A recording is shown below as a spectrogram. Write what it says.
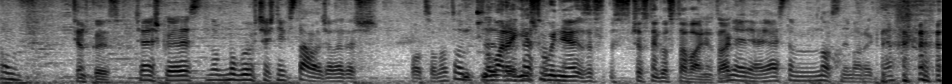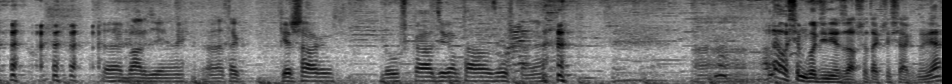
no, Ciężko jest. ciężko jest, no mógłbym wcześniej wstawać, ale też po co? No to No Marek to nie też- słynie ze z wczesnego wstawania, tak? Nie, nie, ja jestem nocny Marek, nie? E, Bardziej, no, e, tak pierwsza do łóżka, dziewiąta z łóżka, nie? Ale 8 godzin jest zawsze, tak czy siak, no nie?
